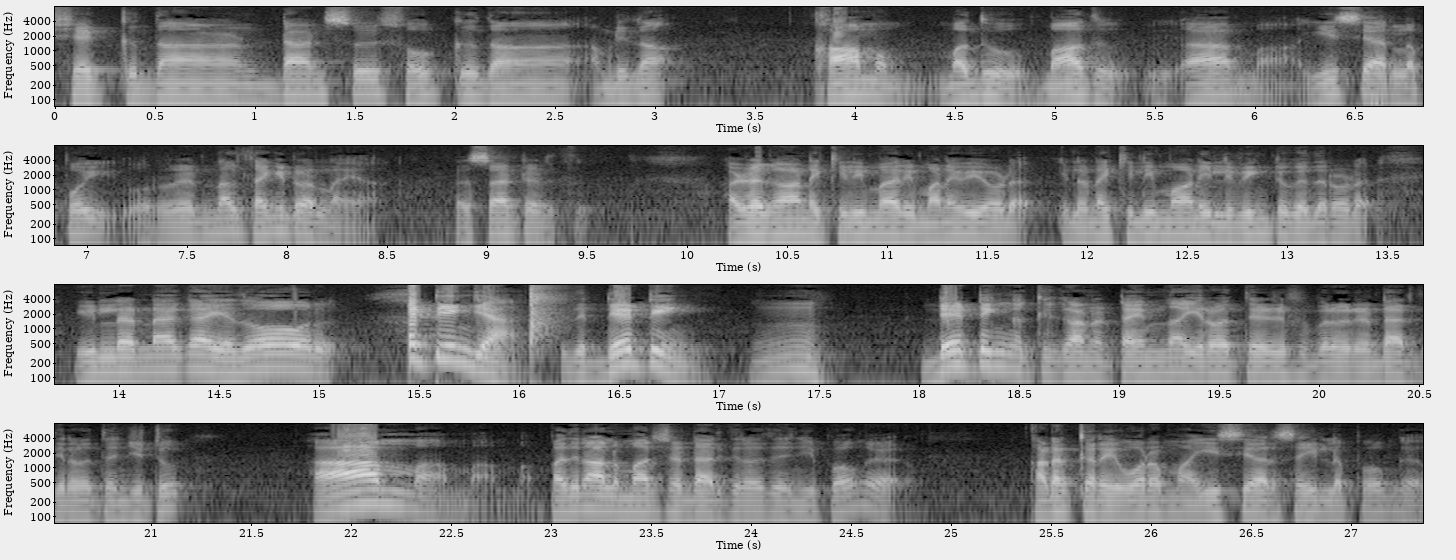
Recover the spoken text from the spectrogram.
ஷேக்கு தான் டான்ஸு சோக்கு தான் அப்படி தான் காமம் மது மாது. ஆமாம் ஈசிஆரில் போய் ஒரு ரெண்டு நாள் தங்கிட்டு வரலாம்யா ரெசார்ட் எடுத்து. அழகான கிளிமாரி மனைவியோட இல்லைன்னா கிளிமானி லிவிங் டுகெதரோட இல்லைன்னாக்கா ஏதோ ஒரு டேட்டிங்யா இது டேட்டிங் ம். டேட்டிங்குக்கான டைம் தான் இருபத்தேழு பிப்ரவரி ரெண்டாயிரத்தி இருபத்தஞ்சி டு ஆமாம் ஆமாம் ஆமாம் பதினாலு மார்ச் ரெண்டாயிரத்தி இருபத்தஞ்சி போங்க. கடற்கரை ஓரமாக ஈசிஆர் சைடில் போங்க.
